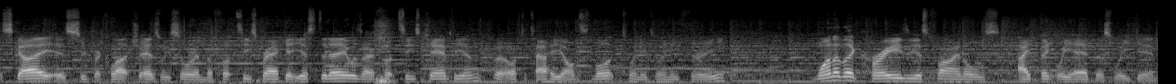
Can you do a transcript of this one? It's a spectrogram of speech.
The Sky is super clutch, as we saw in the Footsies bracket yesterday. Was our Footsies champion for Ōtautahi Onslaught 2023. One of the craziest finals I think we had this weekend.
